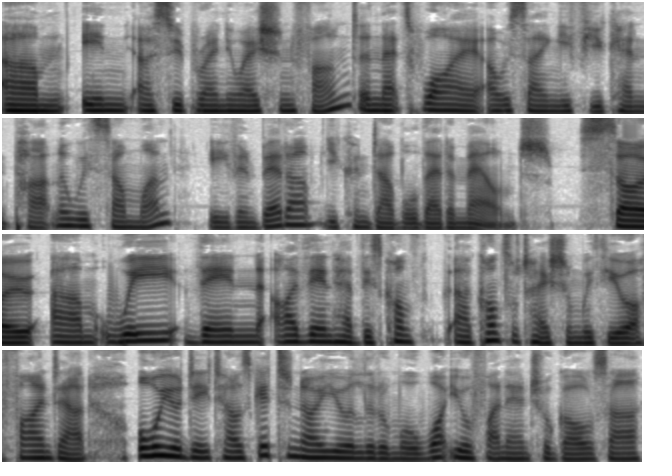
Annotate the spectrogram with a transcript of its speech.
um, in a superannuation fund. And that's why I was saying if you can partner with someone, even better, you can double that amount. So um, we then, I then have this con- uh, consultation with you. I find out all your details, get to know you a little more, what your financial goals are,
